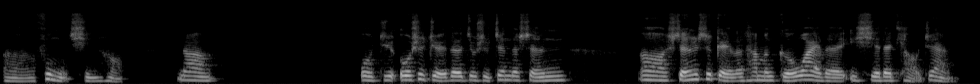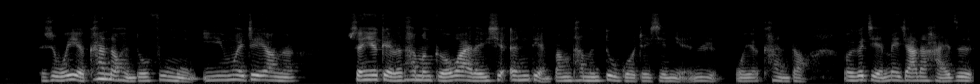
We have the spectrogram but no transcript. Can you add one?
呃父母亲哈。那我觉我是觉得就是真的神。啊，神是给了他们格外的一些的挑战，可是我也看到很多父母因为这样呢，神也给了他们格外的一些恩典，帮他们度过这些年日。我也看到我一个姐妹家的孩子，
